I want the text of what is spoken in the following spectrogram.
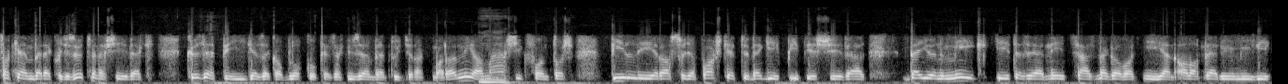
szakemberek, hogy az 50-es évek közepéig ezek a blokkok ezek üzemben tudjanak maradni. A mhm. másik fontos pillér az, hogy a PAS 2 megépítésével bejön még 2400 megawattnyi ilyen alaperőművi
